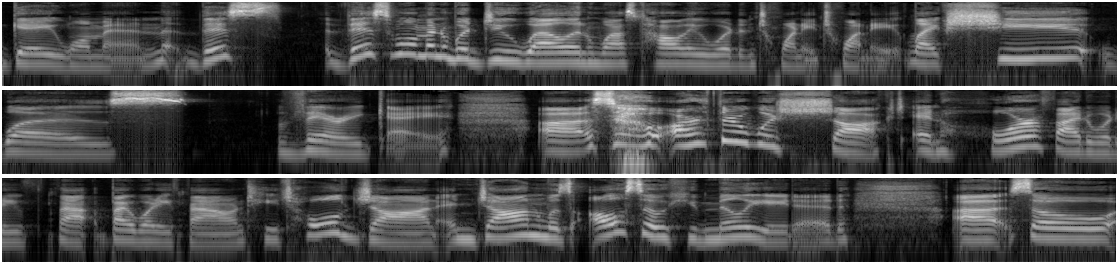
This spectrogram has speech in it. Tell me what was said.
gay woman. This this woman would do well in West Hollywood in 2020. Like she was very gay. Uh, so Arthur was shocked and horrified what he fa- by what he found. He told John, and John was also humiliated. Uh, so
